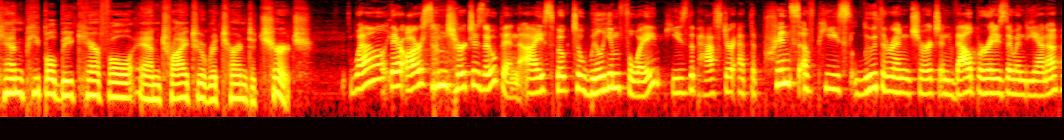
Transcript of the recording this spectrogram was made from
Can people be careful and try to return to church? Well, there are some churches open. I spoke to William Foy. He's the pastor at the Prince of Peace Lutheran Church in Valparaiso, Indiana.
